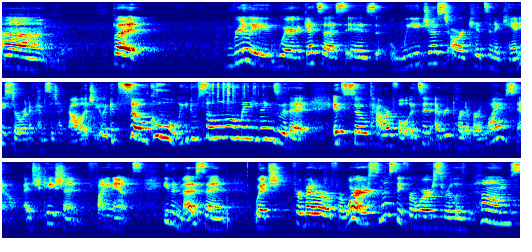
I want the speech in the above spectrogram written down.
Um, but really, where it gets us is we just are kids in a candy store when it comes to technology. Like, it's so cool. We can do so many things with it. It's so powerful. It's in every part of our lives now education, finance, even medicine, which, for better or for worse, mostly for worse for Elizabeth Holmes,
